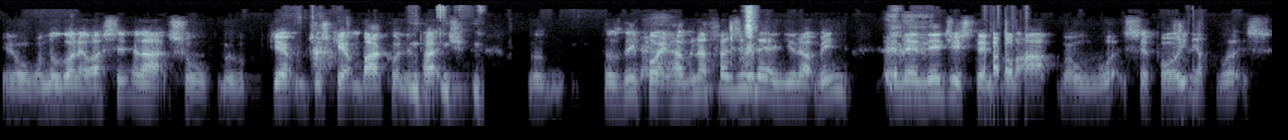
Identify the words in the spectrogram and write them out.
you know, we're not going to listen to that. So we get just get them back on the pitch. There's no point having a physio then, you know what I mean? And then they just think, oh, ah, well, what's the point? What's,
